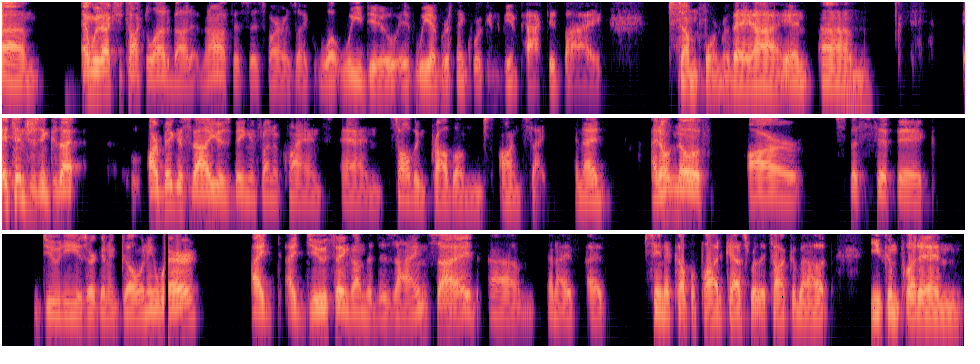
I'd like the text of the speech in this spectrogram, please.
Um, and we've actually talked a lot about it in the office as far as like what we do if we ever think we're going to be impacted by some form of AI. And um, mm-hmm. it's interesting because I our biggest value is being in front of clients and solving problems on site. And I I don't know if our specific duties are going to go anywhere. I I do think on the design side, um, and I've I've seen a couple podcasts where they talk about you can put in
